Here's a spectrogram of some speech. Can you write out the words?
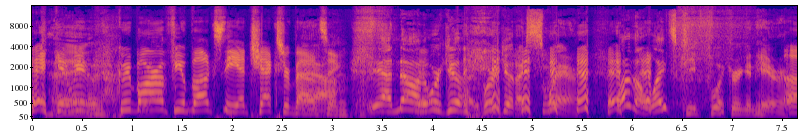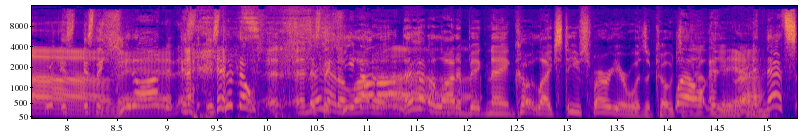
Hey, can we can we borrow yeah. a few bucks? The uh, checks are bouncing. Yeah, yeah no, no, we're good. We're good. I swear. Why do the lights keep flickering in here? Oh, is, is, the heat on? Is, is, there no? And, and they had a lot of they had a lot of big name co- like Steve Spurrier was a coach well, in that league, and, right? And that's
